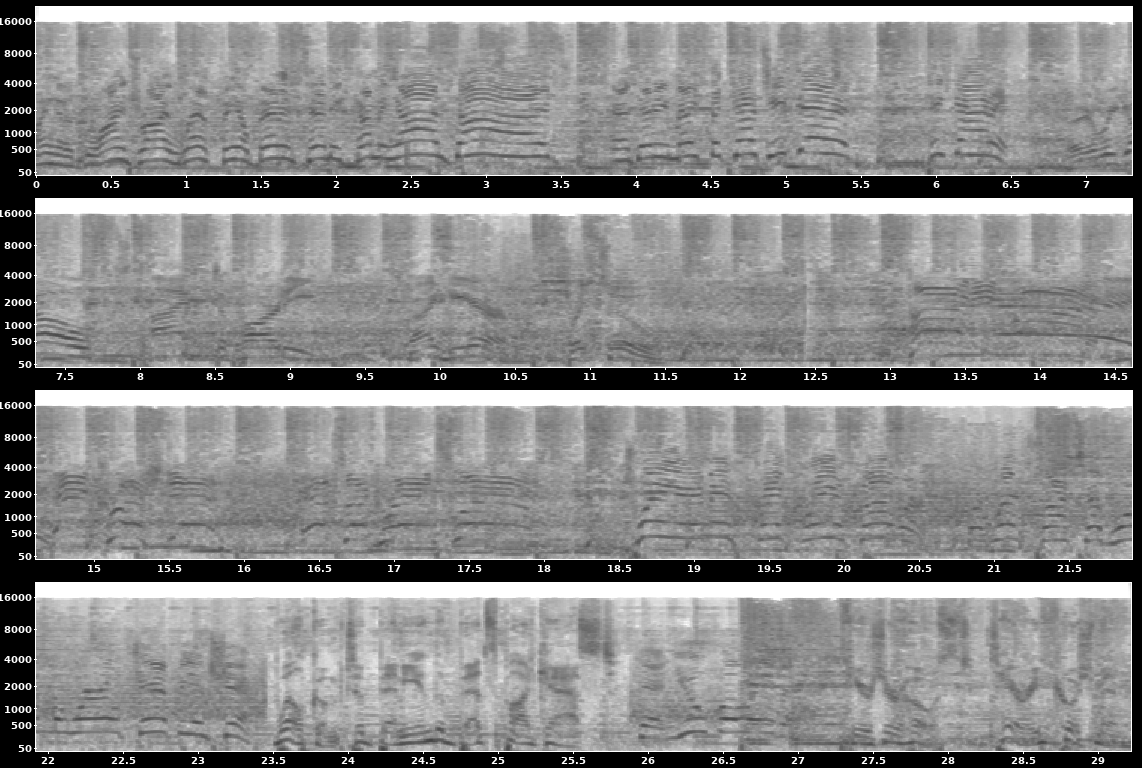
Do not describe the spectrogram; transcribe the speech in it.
Swinging a line drive left field. Benintendi coming on, dives, and then he makes the catch. He did. He got it. There we go. Time to party. Right here. 3 2. won the world championship. Welcome to Benny and the Bets podcast. Can you believe it? Here's your host, Terry Cushman.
